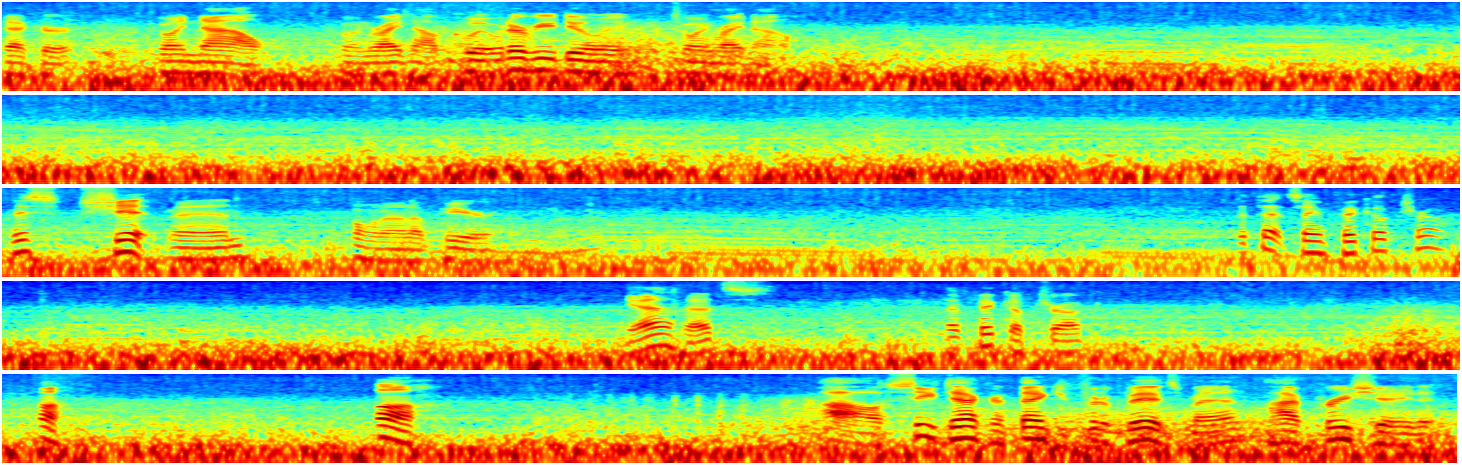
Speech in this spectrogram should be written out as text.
Decker? Join now. Join right now. Quit whatever you're doing. Join right now. This shit, man going on up here? Is that that same pickup truck? Yeah, that's that pickup truck. Huh. Huh. Oh, C. Decker, thank you for the bids, man. I appreciate it.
